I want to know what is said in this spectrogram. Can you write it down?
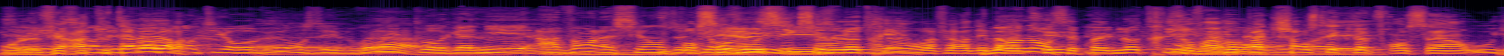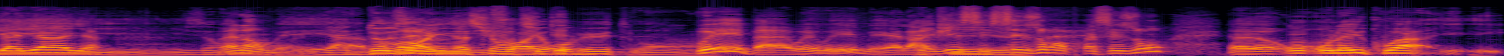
On le verra si tout à l'heure. on se débrouille voilà. pour gagner avant la séance Vous de tir au but. vous aussi que c'est une loterie. On va faire un débat Non, non, c'est pas une loterie. Ils ont vraiment pas de chance, les clubs français. Hein. Ouh, aïe, aïe. Non, mais il il y a a deux moment, il éliminations au tir au but. Bon. Oui, bah oui, oui, mais à l'arrivée, c'est euh, saison après saison. Euh, on, on a eu quoi? Il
